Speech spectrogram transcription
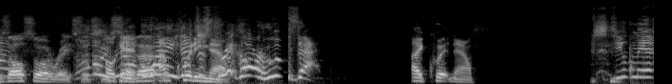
He's also a racist. Oh, you Okay, see that? I'm quitting that's a now. street car. Who is that? I quit now. Steelman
